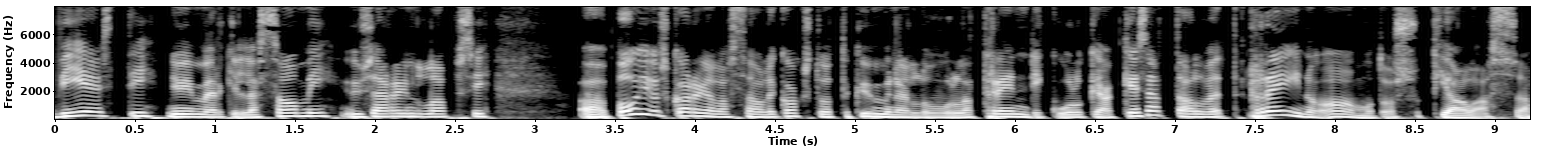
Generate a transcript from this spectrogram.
viesti nimimerkillä Sami, Ysärin lapsi. Pohjois-Karjalassa oli 2010-luvulla trendi kulkea kesätalvet Reino aamutossut jalassa.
